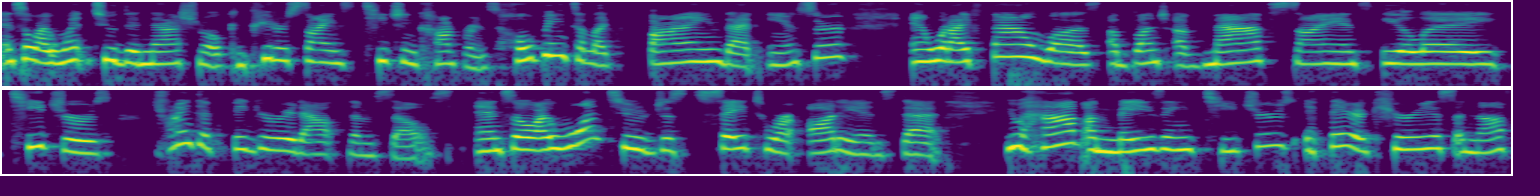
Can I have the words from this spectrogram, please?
And so I went to the National Computer Science Teaching Conference, hoping to like find that answer. And what I found was a bunch of math, science, ELA teachers trying to figure it out themselves. And so I want to just say to our audience that you have amazing teachers. If they are curious enough,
